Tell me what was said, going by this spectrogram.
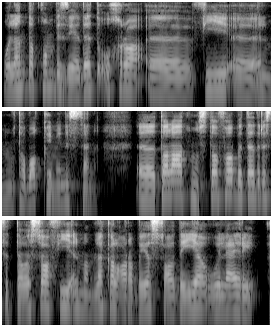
ولن تقوم بزيادات أخرى آه، في آه، المتبقي من السنة. طلعت مصطفى بتدرس التوسع في المملكة العربية السعودية والعراق. آه،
